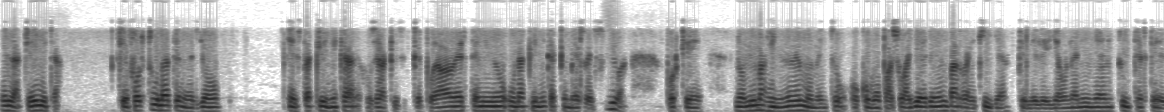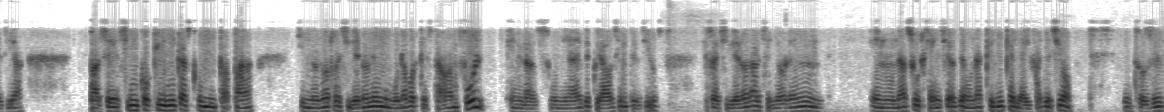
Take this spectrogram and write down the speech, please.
en la clínica. Qué fortuna tener yo esta clínica, o sea, que, que pueda haber tenido una clínica que me reciba, porque no me imagino en el momento, o como pasó ayer en Barranquilla, que le leía a una niña en Twitter que decía, pasé cinco clínicas con mi papá y no nos recibieron en ninguna porque estaban full en las unidades de cuidados intensivos. Recibieron al señor en, en unas urgencias de una clínica y ahí falleció. Entonces,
